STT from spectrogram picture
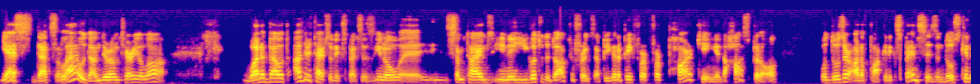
Yes, that's allowed under Ontario law. What about other types of expenses? You know, uh, sometimes you know you go to the doctor, for example, you got to pay for for parking in the hospital well, those are out of pocket expenses, and those can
